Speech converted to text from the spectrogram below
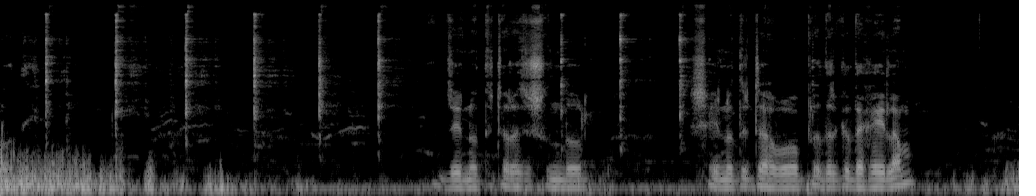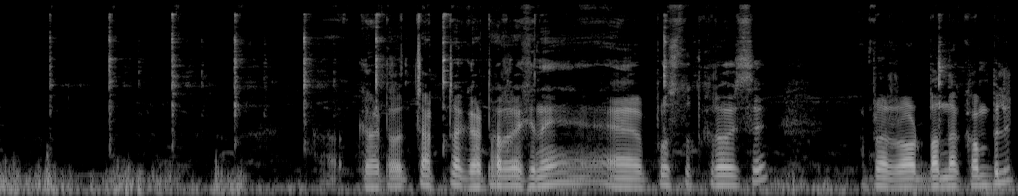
নদী যে নদীটা রয়েছে সুন্দর, সেই নদীটা হব আপনাদেরকে দেখাইলাম। ঘাটার চারটা ঘাটার এখানে প্রস্তুত করা হয়েছে। আপনার রড বান্ধা কমপ্লিট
